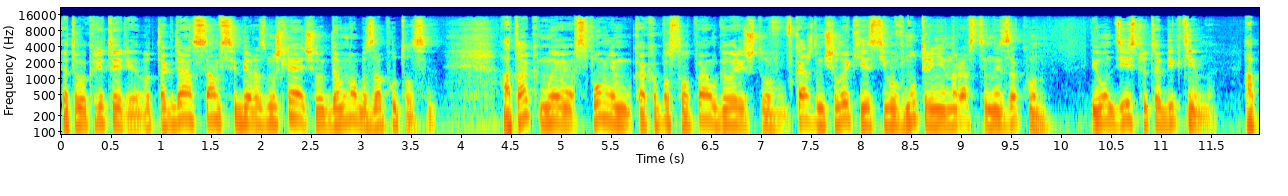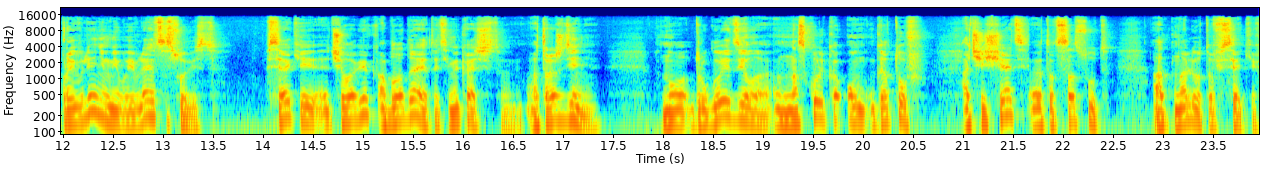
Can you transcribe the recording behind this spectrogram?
этого критерия, вот тогда сам в себе размышляя, человек давно бы запутался. А так мы вспомним, как апостол Павел говорит, что в каждом человеке есть его внутренний нравственный закон, и он действует объективно. А проявлением его является совесть. Всякий человек обладает этими качествами от рождения. Но другое дело, насколько он готов очищать этот сосуд от налетов всяких.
